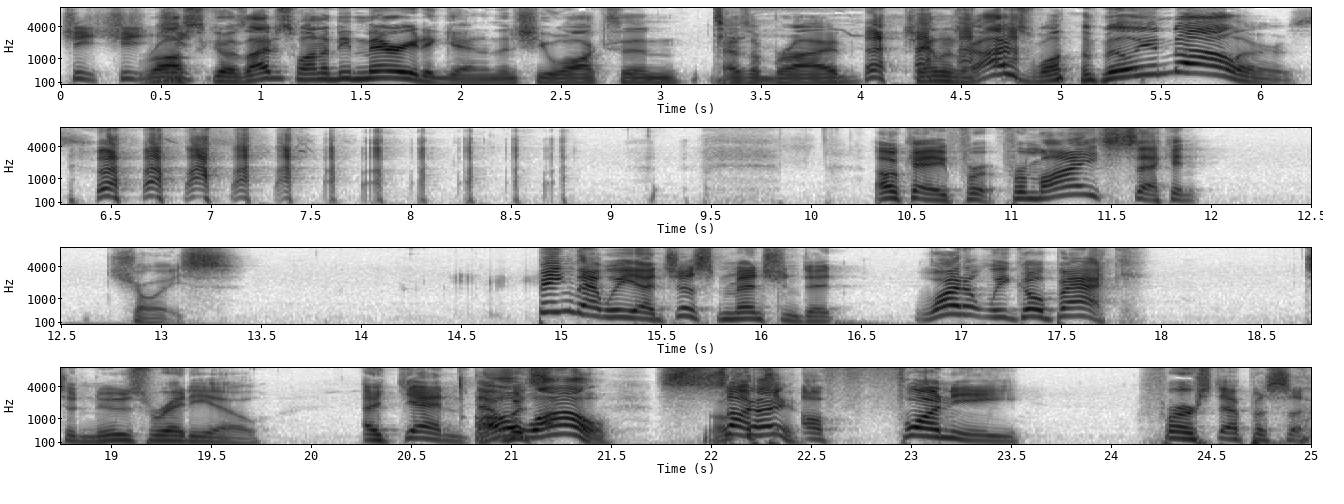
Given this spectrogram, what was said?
she she Ross she's- goes, I just want to be married again. And then she walks in as a bride. Chandler's like, I just want a million dollars. Okay, for for my second choice, being that we had just mentioned it, why don't we go back to news radio again? That oh, was wow. such Okay. a funny first episode.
